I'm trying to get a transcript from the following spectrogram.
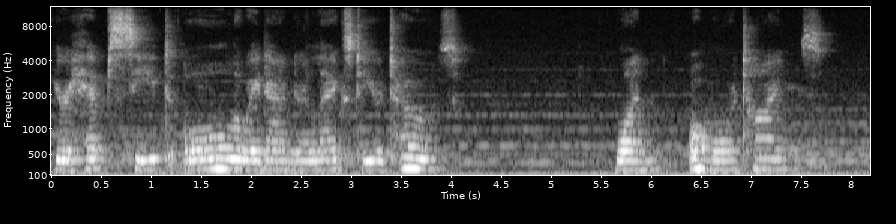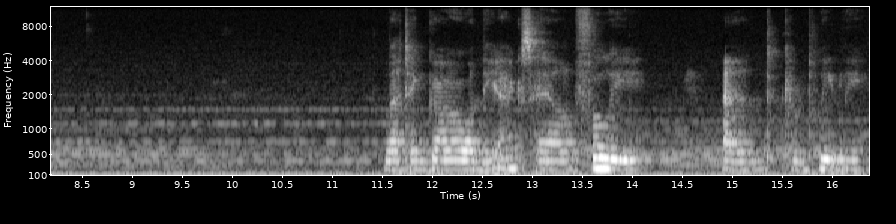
your hips seat all the way down your legs to your toes one or more times. Letting go on the exhale fully and completely.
